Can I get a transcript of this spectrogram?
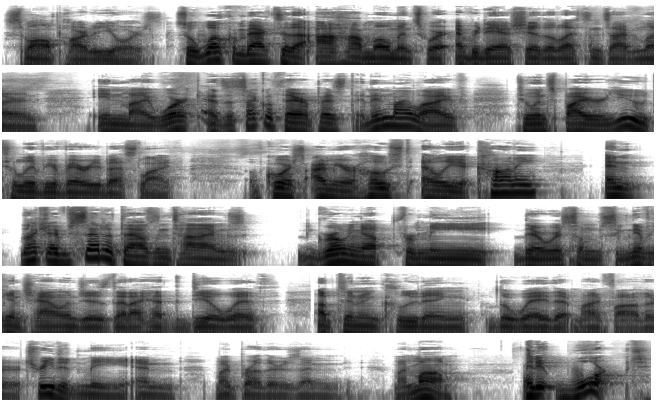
small part of yours. So, welcome back to the aha moments where every day I share the lessons I've learned in my work as a psychotherapist and in my life to inspire you to live your very best life. Of course, I'm your host, Elliott Connie. And like I've said a thousand times, growing up for me, there were some significant challenges that I had to deal with, up to and including the way that my father treated me and my brothers and my mom. And it warped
